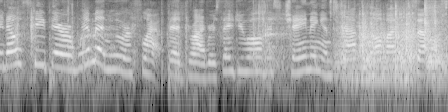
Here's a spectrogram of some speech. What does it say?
you know, Steve, there are women who are flatbed drivers. They do all this chaining and strapping all by themselves.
